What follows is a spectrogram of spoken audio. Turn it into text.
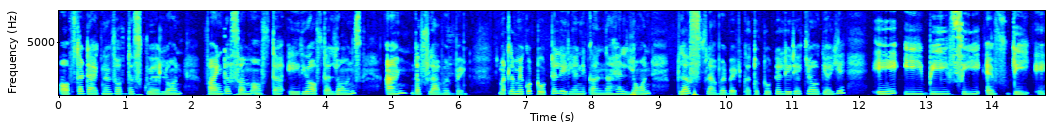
of the diagonals of the square lawn, find the sum of the area of the lawns and the flower bed. मतलब मेरे को टोटल एरिया निकालना है लॉन प्लस फ्लावर बेड का। तो टोटल एरिया क्या हो गया ये? A E B C F D A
